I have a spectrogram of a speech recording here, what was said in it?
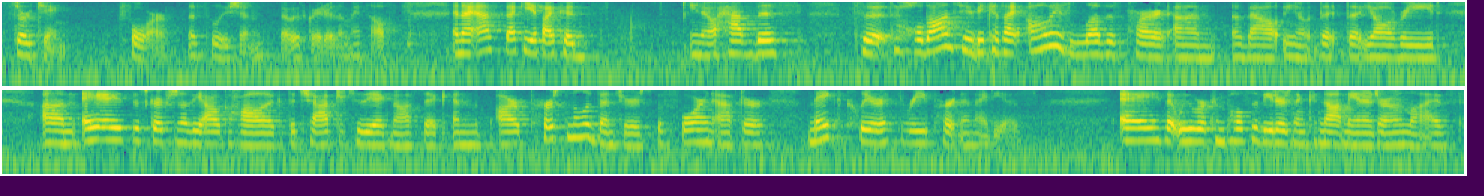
searching for a solution that was greater than myself. And I asked Becky if I could, you know, have this to, to hold on to because I always love this part um, about, you know, that, that y'all read. Um, AA's description of the alcoholic, the chapter to the agnostic, and our personal adventures before and after make clear three pertinent ideas. A, that we were compulsive eaters and could not manage our own lives.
